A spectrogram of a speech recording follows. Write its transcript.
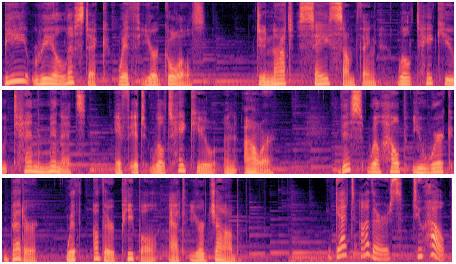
Be realistic with your goals. Do not say something will take you 10 minutes if it will take you an hour. This will help you work better with other people at your job. Get others to help.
